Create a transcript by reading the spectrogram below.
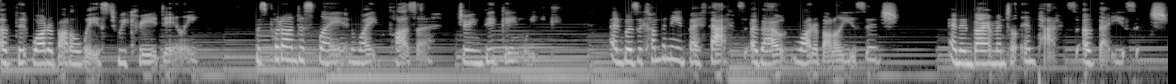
of the water bottle waste we create daily, was put on display in White Plaza during Big Game Week and was accompanied by facts about water bottle usage and environmental impacts of that usage.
